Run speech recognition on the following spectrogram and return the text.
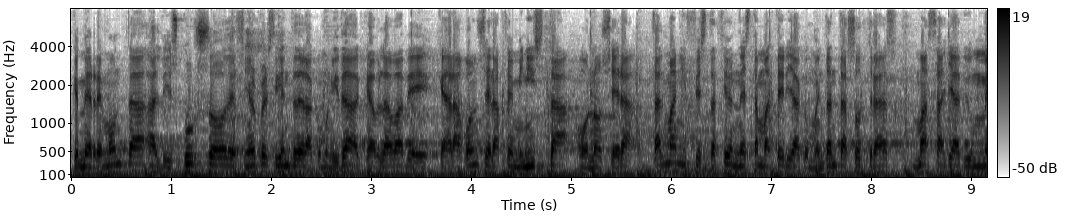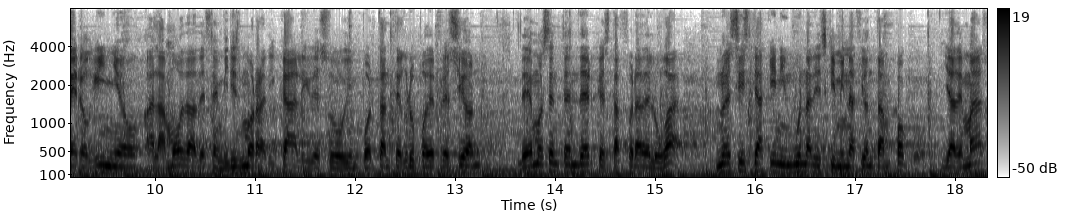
que me remonta al discurso del señor presidente de la comunidad, que hablaba de que Aragón será feminista o no será. Tal manifestación en esta materia, como en tantas otras, más allá de un mero guiño a la moda de feminismo radical y de su importante grupo de presión, debemos entender que está fuera de lugar. No existe aquí ninguna discriminación tampoco, y además,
